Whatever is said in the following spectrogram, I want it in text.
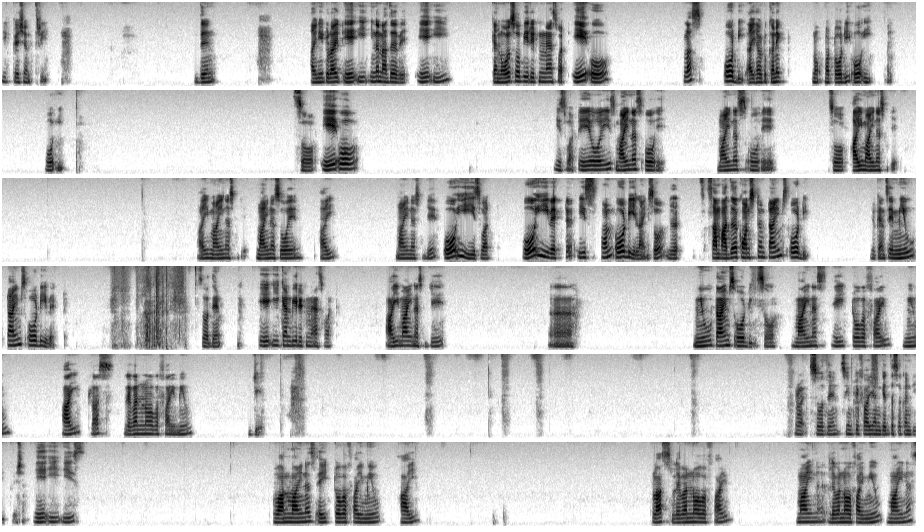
equation 3. Then I need to write AE in another way. AE can also be written as what? AO plus OD. I have to connect no not OD OE OE so AO is what? AO is minus OA minus OA so I minus J. I minus J. Minus I minus j. OE is what? OE vector is on OD line. So some other constant times OD. You can say mu times OD vector. So then AE can be written as what? I minus j uh, mu times OD. So minus 8 over 5 mu i plus 11 over 5 mu j. Right so then simplify and get the second equation. Ae is 1 minus 8 over 5 mu i plus 11 over 5 minus 11 over 5 mu minus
